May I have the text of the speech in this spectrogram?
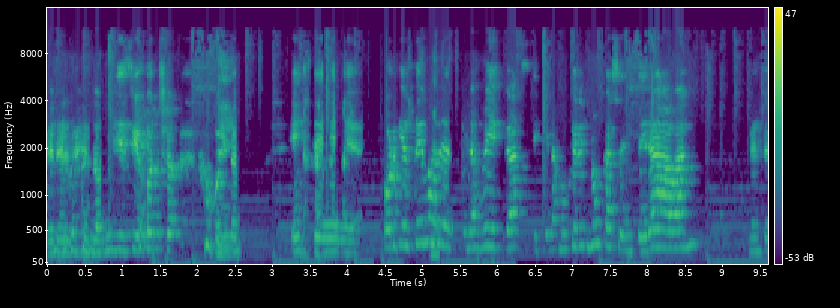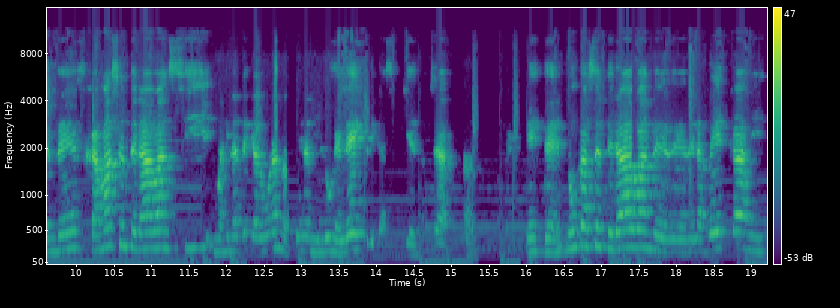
en el 2018, este, porque el tema de, las becas es que las mujeres nunca se enteraban, ¿me entendés? Jamás se enteraban si, imagínate que algunas no tienen ni luz eléctrica siquiera, o sea, este, nunca se enteraban de, las becas y,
